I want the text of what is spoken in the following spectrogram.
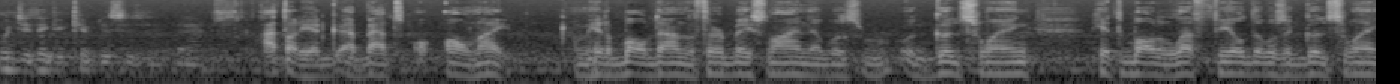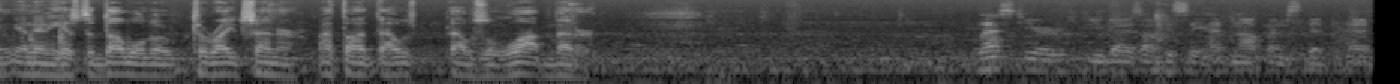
What do you think of Kipnis' advance? I thought he had at bats all- all night. I mean, hit a ball down the third base line that was a good swing. Hit the ball to left field that was a good swing, and then he hits the double to, to right center. I thought that was that was a lot better. last year you guys obviously had an offense that had,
